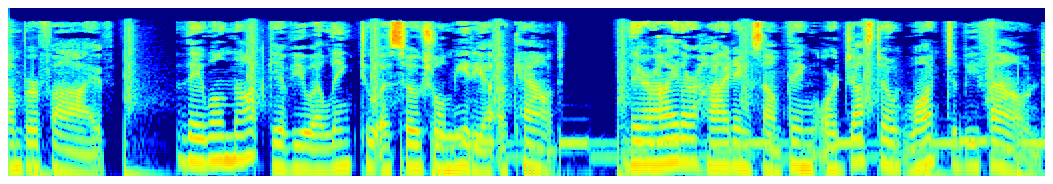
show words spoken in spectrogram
Number 5. They will not give you a link to a social media account. They're either hiding something or just don't want to be found.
